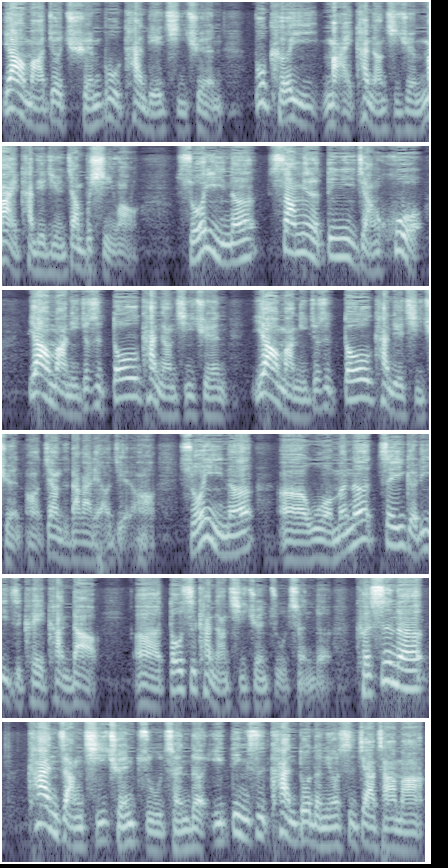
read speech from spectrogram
要么就全部看跌期权。不可以买看涨期权，卖看跌期权，这样不行哦。所以呢，上面的定义讲货，要么你就是都看涨期权，要么你就是都看跌期权哦。这样子大概了解了哈。所以呢，呃，我们呢这一个例子可以看到，呃，都是看涨期权组成的。可是呢，看涨期权组成的一定是看多的牛市价差吗？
